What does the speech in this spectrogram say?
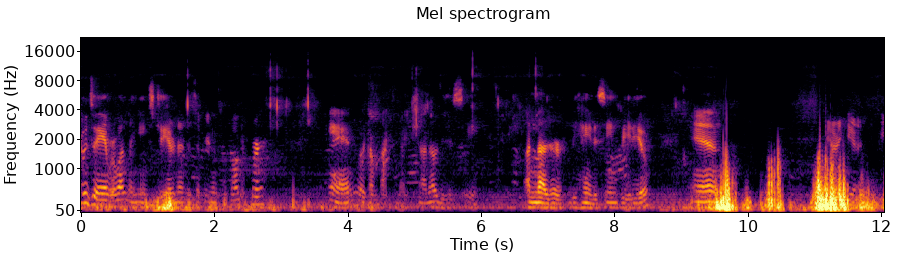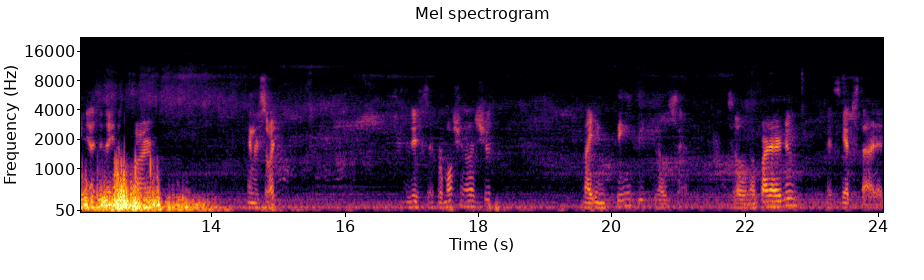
Good day everyone, my name is Jay Hernandez, a freelance photographer and welcome back to my channel. This is a, another behind the scene video and we are here at Villa Adelaida Farm and Resort. This is a promotional shoot by Infinity Closet. So no further ado, let's get started.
